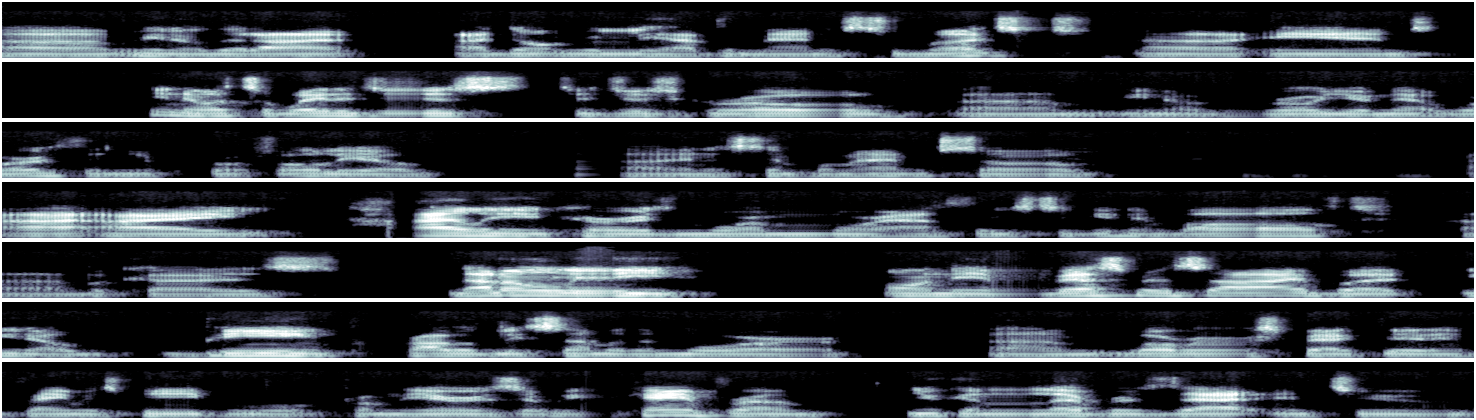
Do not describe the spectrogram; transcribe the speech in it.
uh, you know, that I I don't really have to manage too much, uh, and you know, it's a way to just to just grow, um, you know, grow your net worth and your portfolio uh, in a simple manner. So I, I, highly encourage more and more athletes to get involved uh, because not only on the investment side, but you know, being probably some of the more um, well-respected and famous people from the areas that we came from, you can leverage that into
